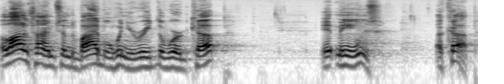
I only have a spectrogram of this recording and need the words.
A lot of times in the Bible, when you read the word cup, it means a cup.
